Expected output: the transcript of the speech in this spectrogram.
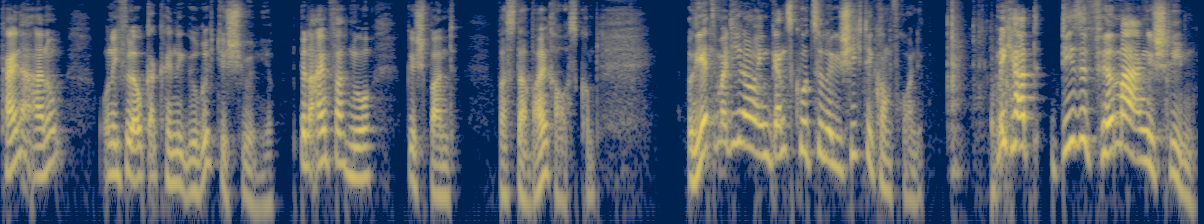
Keine Ahnung. Und ich will auch gar keine Gerüchte schüren hier. Ich bin einfach nur gespannt, was dabei rauskommt. Und jetzt möchte ich noch ganz kurz zu einer Geschichte kommen, Freunde. Mich hat diese Firma angeschrieben.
